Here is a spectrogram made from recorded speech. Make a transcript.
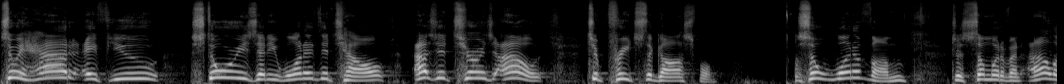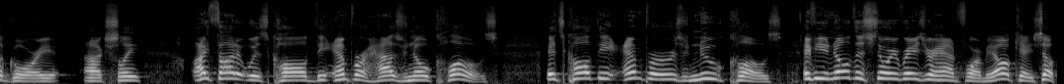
So he had a few stories that he wanted to tell, as it turns out, to preach the gospel. So one of them, just somewhat of an allegory, actually, I thought it was called The Emperor Has No Clothes. It's called The Emperor's New Clothes. If you know this story, raise your hand for me. Okay, so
